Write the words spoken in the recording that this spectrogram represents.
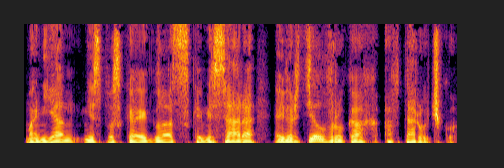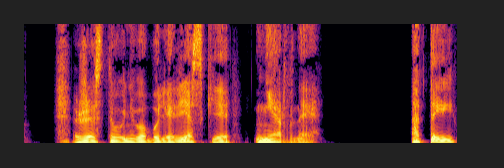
Маньян, не спуская глаз с комиссара, вертел в руках авторучку. Жесты у него были резкие, нервные. «А ты?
